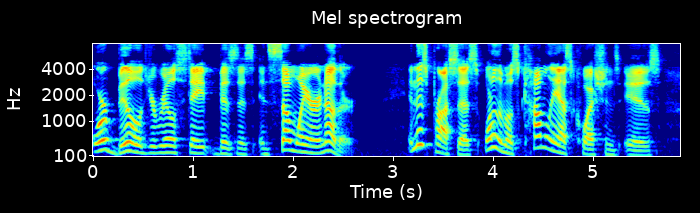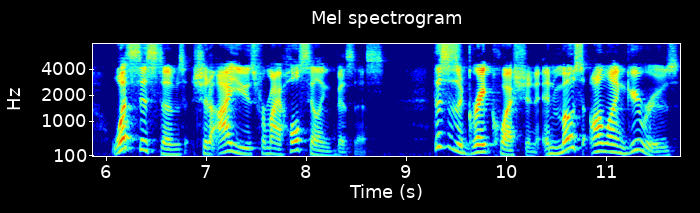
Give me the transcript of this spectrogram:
or build your real estate business in some way or another. In this process, one of the most commonly asked questions is, what systems should I use for my wholesaling business? This is a great question, and most online gurus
